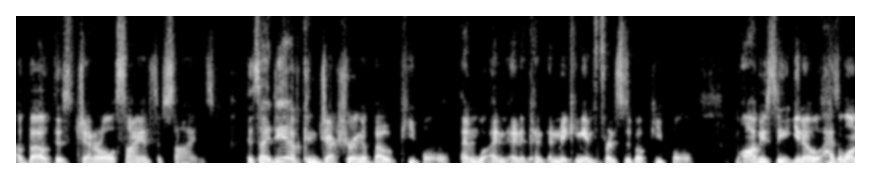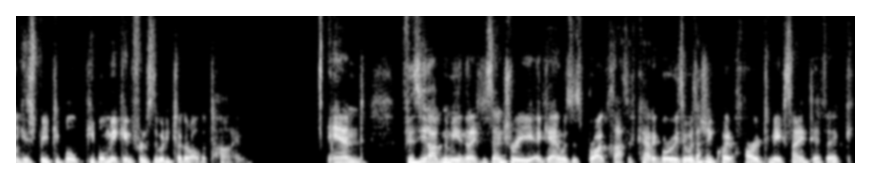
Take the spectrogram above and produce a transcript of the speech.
about this general science of signs. This idea of conjecturing about people and and and, and making inferences about people obviously you know has a long history people people make inferences about each other all the time and physiognomy in the 19th century, again, was this broad class of categories. It was actually quite hard to make scientific.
